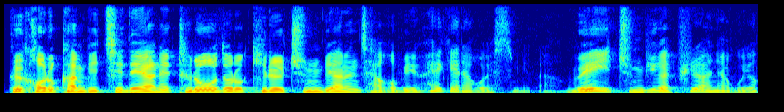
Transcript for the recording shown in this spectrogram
그 거룩한 빛이 내 안에 들어오도록 길을 준비하는 작업이 회개라고 했습니다. 왜 이 준비가 필요하냐고요?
